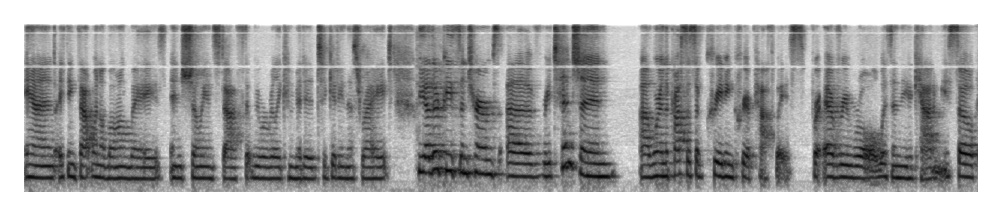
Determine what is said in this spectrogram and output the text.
and i think that went a long ways in showing staff that we were really committed to getting this right the other piece in terms of retention uh, we're in the process of creating career pathways for every role within the academy. So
